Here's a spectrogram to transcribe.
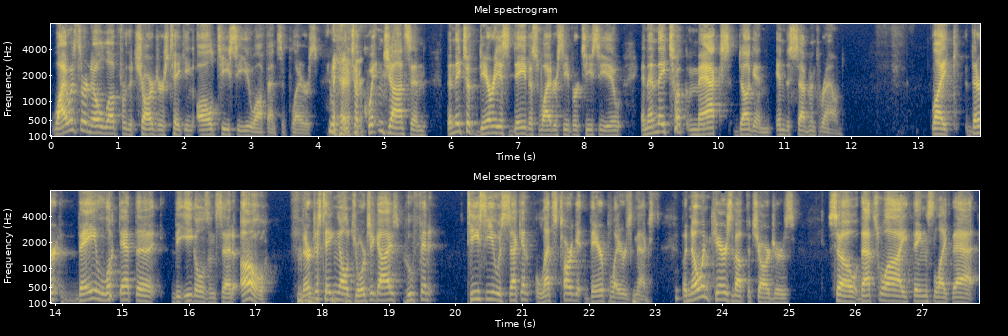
why was there no love for the Chargers taking all TCU offensive players? They took Quentin Johnston, then they took Derius Davis, wide receiver TCU, and then they took Max Duggan in the seventh round. Like they're they looked at the the Eagles and said, "Oh, they're just taking all Georgia guys who fin TCU is second. Let's target their players next." But no one cares about the Chargers, so that's why things like that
